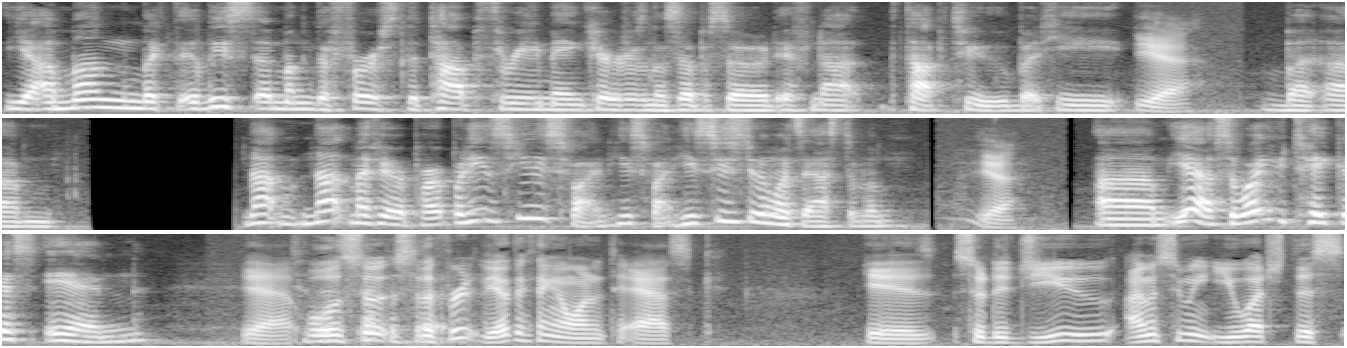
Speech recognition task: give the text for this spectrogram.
yeah among like at least among the first the top three main characters in this episode, if not the top two. But he yeah, but um not not my favorite part. But he's he's fine. He's fine. He's he's doing what's asked of him. yeah, Um yeah. So why don't you take us in? yeah. Well, so so the episode. fir- the other thing I wanted to ask is so did you? I'm assuming you watched this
